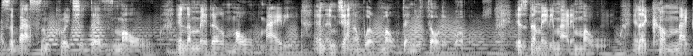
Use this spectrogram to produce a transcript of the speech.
It's about some creature that's mole in the middle, mole mighty, and in general mole It's the mighty mighty mole, and I come back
